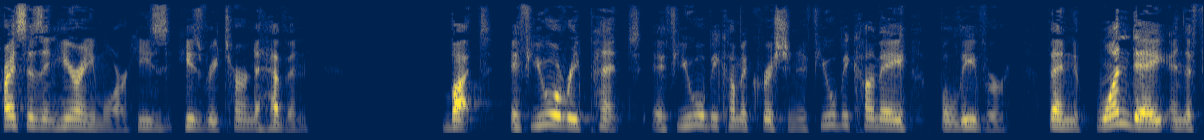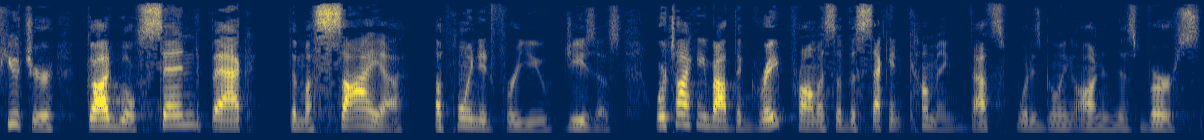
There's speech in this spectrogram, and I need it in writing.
Christ isn't here anymore. He's, he's returned to heaven. But if you will repent, if you will become a Christian, if you will become a believer, then one day in the future, God will send back the Messiah appointed for you, Jesus. We're talking about the great promise of the second coming. That's what is going on in this verse.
